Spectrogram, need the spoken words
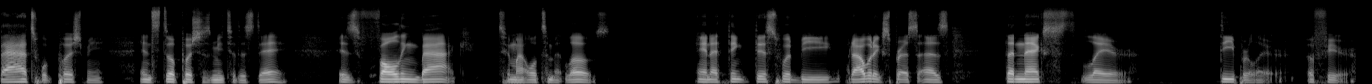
That's what pushed me and still pushes me to this day is falling back to my ultimate lows. And I think this would be what I would express as the next layer, deeper layer of fear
